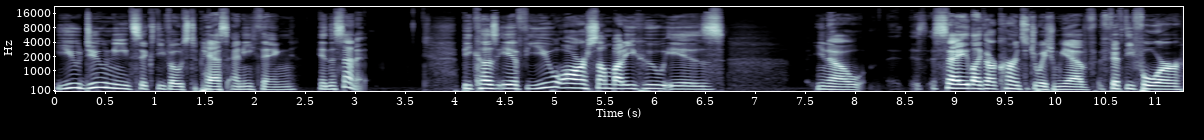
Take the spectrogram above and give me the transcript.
you do need 60 votes to pass anything in the Senate. Because if you are somebody who is, you know, say like our current situation, we have 54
